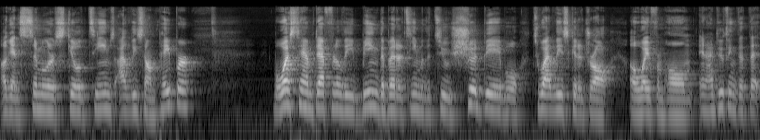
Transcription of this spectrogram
against similar skilled teams, at least on paper. But West Ham definitely, being the better team of the two, should be able to at least get a draw away from home. And I do think that the,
